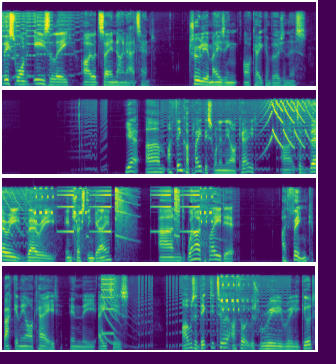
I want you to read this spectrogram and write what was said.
This one easily, I would say, a 9 out of 10. Truly amazing arcade conversion, this. Yeah, um, I think I played this one in the arcade. Uh, it's a very, very interesting game. And when I played it, I think back in the arcade in the 80s, I was addicted to it. I thought it was really, really good.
